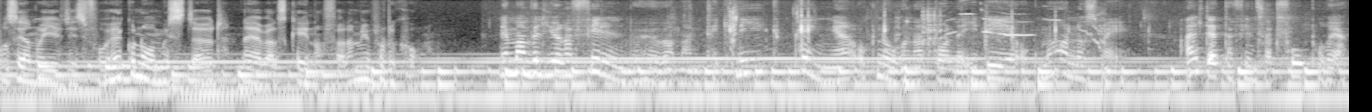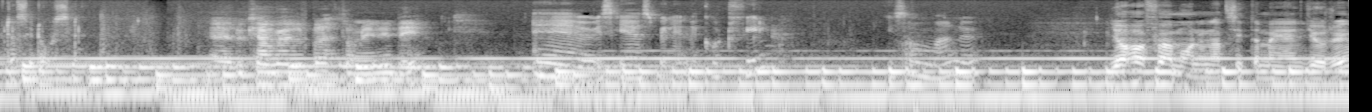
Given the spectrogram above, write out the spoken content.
Och sen då givetvis få ekonomiskt stöd när jag väl ska genomföra min produktion. När man vill göra film behöver man teknik, pengar och någon att bolla idéer och manus med. Allt detta finns att få på Reaktor Sydost. Eh, du kan väl berätta om din idé? Jag har förmånen att sitta med en jury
